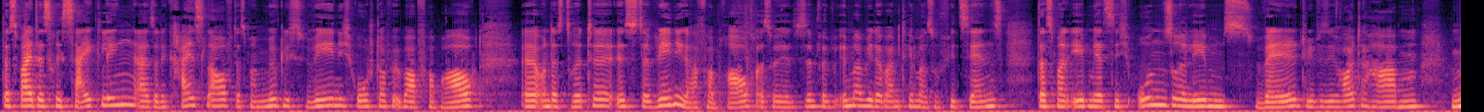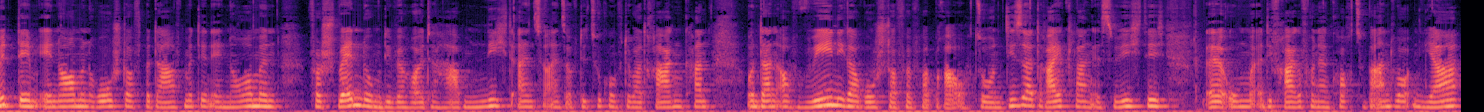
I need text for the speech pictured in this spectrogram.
Das zweite ist Recycling, also der Kreislauf, dass man möglichst wenig Rohstoffe überhaupt verbraucht. Äh, und das dritte ist äh, weniger Verbrauch. Also hier sind wir immer wieder beim Thema Suffizienz, dass man eben jetzt nicht unsere Lebenswelt, wie wir sie heute haben, mit dem enormen Rohstoffbedarf, mit den enormen Verschwendungen, die wir heute haben, nicht eins zu eins auf die Zukunft übertragen kann und dann auch weniger Rohstoffe verbraucht. So, und dieser Dreiklang ist wichtig, äh, um die Frage von Herrn Koch zu beantworten. Ja,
